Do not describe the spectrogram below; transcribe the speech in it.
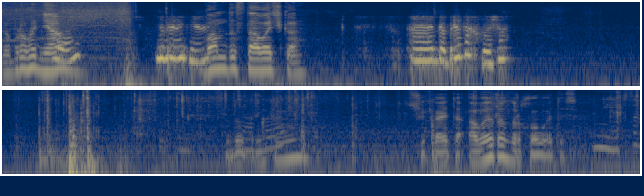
Доброго дня. Доброго дня. Вам доставочка. Е, Добре, заходжу. Добренько. Чекайте, а ви розраховуєтесь? Ні, там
